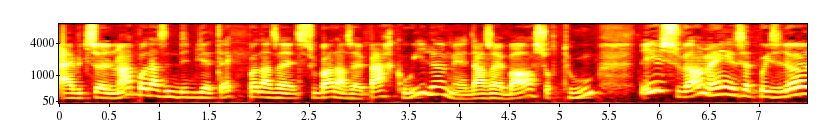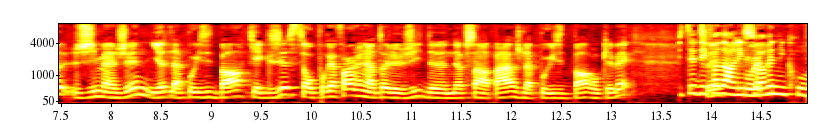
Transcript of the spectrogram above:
Habituellement, pas dans une bibliothèque, pas dans un, souvent dans un parc, oui, là, mais dans un bar surtout. Et souvent, ben, cette poésie-là, j'imagine, il y a de la poésie de bar qui existe. On pourrait faire une anthologie de 900 pages de la poésie de bar au Québec. Puis tu sais, des fois, dans les oui. soirées de micro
